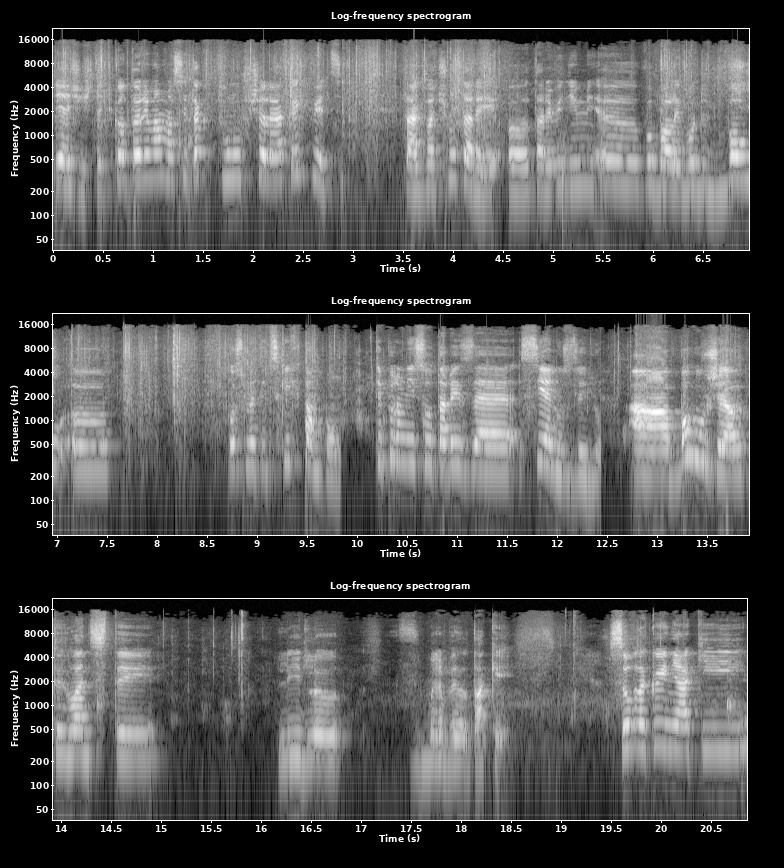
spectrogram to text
Ježíš, teďko tady mám asi tak tunu všelijakých věcí. Tak začnu tady, eh, tady vidím eh, obaly od dvou eh, kosmetických tamponů. Ty první jsou tady ze Sienu z Lidlu. A bohužel tyhle ty Lidl zmrvil taky. Jsou takový nějaký,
